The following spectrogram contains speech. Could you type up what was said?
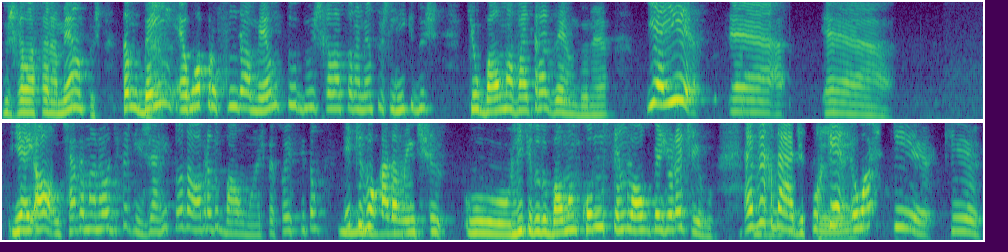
dos relacionamentos, também é um aprofundamento dos relacionamentos líquidos que o Balma vai trazendo, né? E aí, é, é... E aí, ó, o Thiago Emanuel disse aqui: já li toda a obra do Bauman. As pessoas citam equivocadamente o líquido do Bauman como sendo algo pejorativo. É verdade, porque Sim. eu acho que, que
